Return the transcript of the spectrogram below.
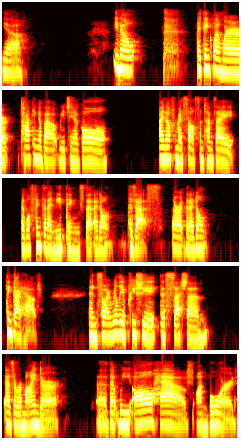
Yeah. You know, I think when we're talking about reaching a goal, I know for myself sometimes I I will think that I need things that I don't possess or that I don't think I have. And so I really appreciate this session as a reminder uh, that we all have on board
